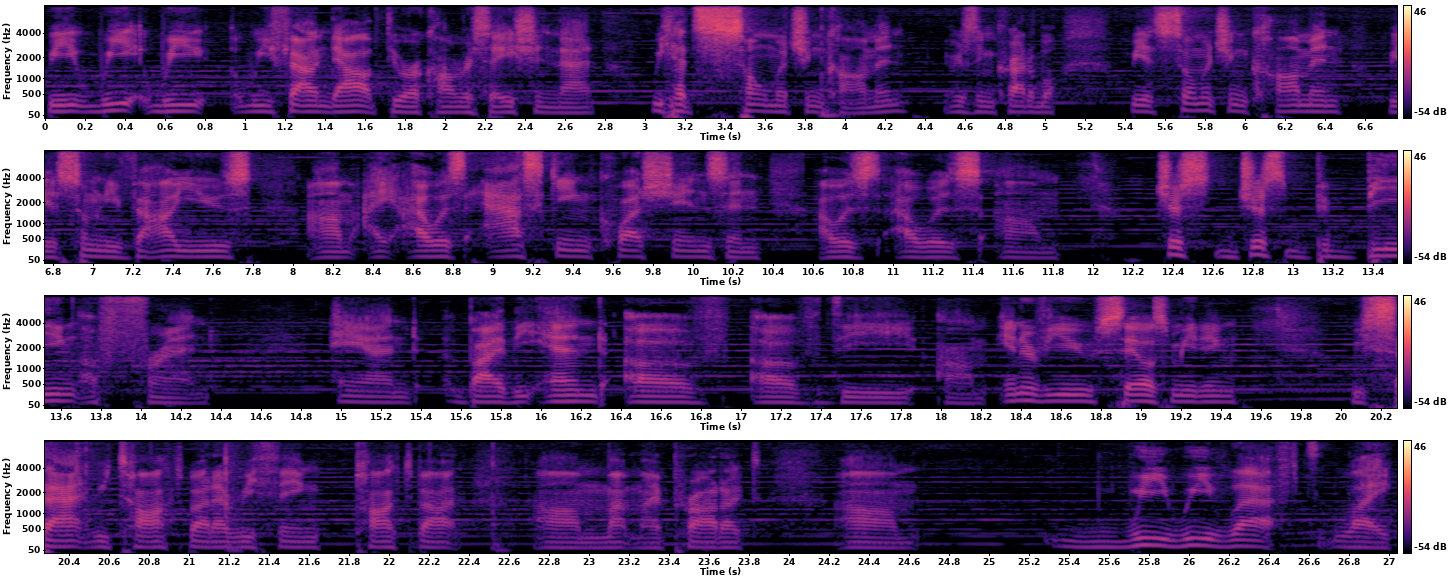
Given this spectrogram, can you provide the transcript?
we we we we found out through our conversation that we had so much in common. It was incredible. We had so much in common. We had so many values. Um, I, I was asking questions and I was I was um, just just b- being a friend. And by the end of of the um, interview sales meeting, we sat, we talked about everything, talked about um, my, my, product. Um, we we left like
